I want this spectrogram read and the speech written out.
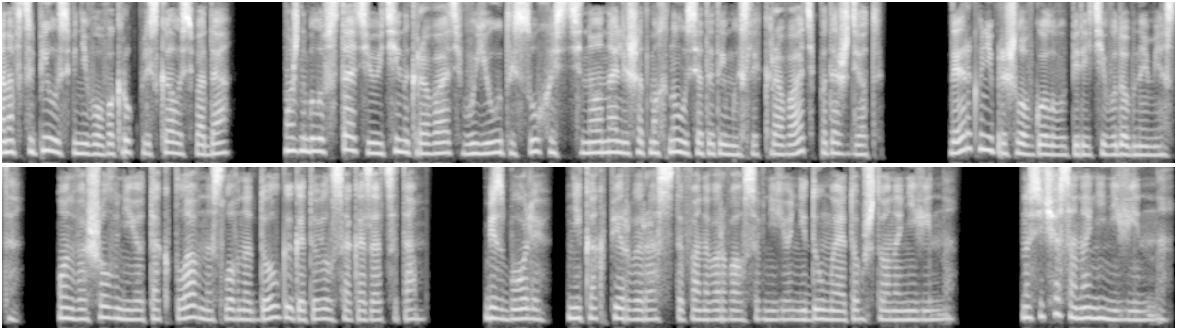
Она вцепилась в него, вокруг плескалась вода. Можно было встать и уйти на кровать, в уют и сухость, но она лишь отмахнулась от этой мысли. Кровать подождет. Дереку не пришло в голову перейти в удобное место. Он вошел в нее так плавно, словно долго готовился оказаться там. Без боли, не как первый раз Стефана ворвался в нее, не думая о том, что она невинна. Но сейчас она не невинна.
